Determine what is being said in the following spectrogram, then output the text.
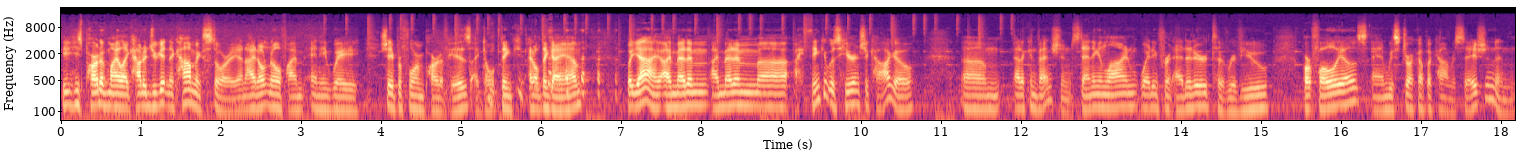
he, he's part of my like, how did you get into comics story? And I don't know if I'm any way, shape, or form part of his. I don't think I don't think I am. But yeah, I, I met him. I met him. Uh, I think it was here in Chicago, um, at a convention, standing in line waiting for an editor to review portfolios, and we struck up a conversation. And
